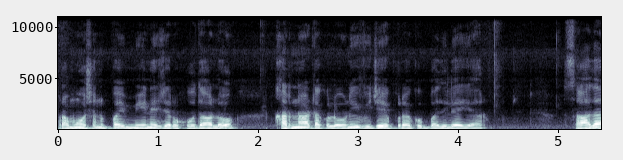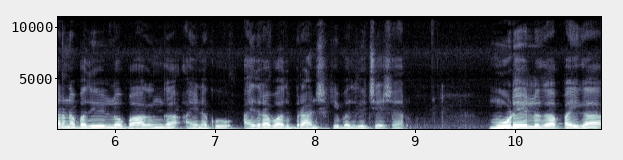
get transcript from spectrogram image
ప్రమోషన్పై మేనేజర్ హోదాలో కర్ణాటకలోని విజయపురకు బదిలీ అయ్యారు సాధారణ బదిలీలో భాగంగా ఆయనకు హైదరాబాద్ బ్రాంచ్కి బదిలీ చేశారు. మూడేళ్ళుగా పైగా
